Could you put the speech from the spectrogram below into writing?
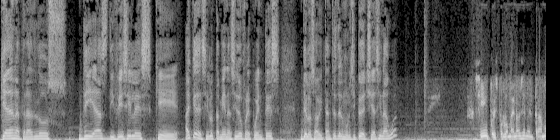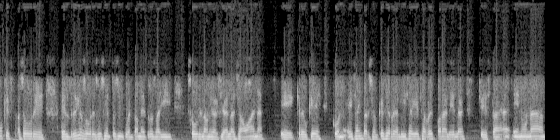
quedan atrás los días difíciles que, hay que decirlo también, han sido frecuentes de los habitantes del municipio de Chía sin agua? Sí, pues por lo menos en el tramo que está sobre el río, sobre esos 150 metros ahí, sobre la Universidad de La Sabana. Eh, creo que con esa inversión que se realiza y esa red paralela que está en una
